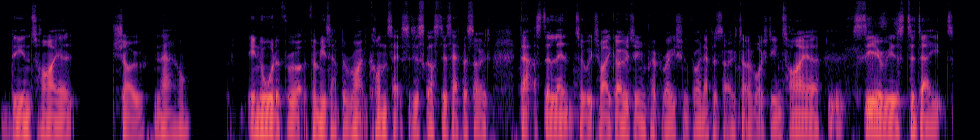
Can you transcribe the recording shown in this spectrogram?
the entire show now in order for for me to have the right context to discuss this episode. That's the length to which I go to in preparation for an episode. So I've watched the entire series to date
